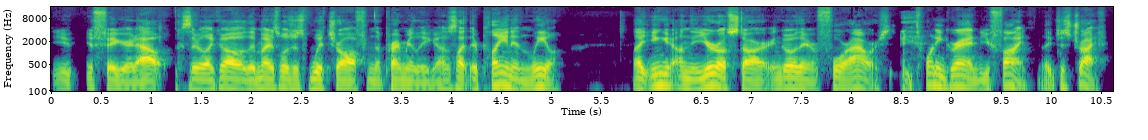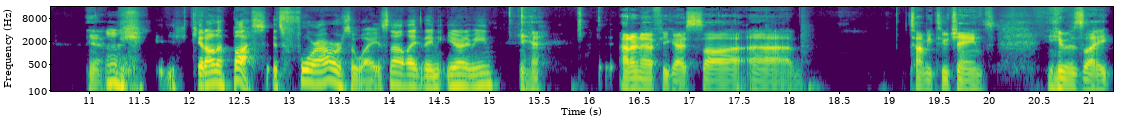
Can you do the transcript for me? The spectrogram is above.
you you figure it out because they're like, oh, they might as well just withdraw from the Premier League. I was like, they're playing in Lille. Like you can get on the Eurostar and go there in four hours. and Twenty grand, you're fine. Like just drive. yeah, Get on a bus. It's four hours away. It's not like they, you know what I mean? yeah. I don't know if you guys saw uh, Tommy Two Chains. He was like,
